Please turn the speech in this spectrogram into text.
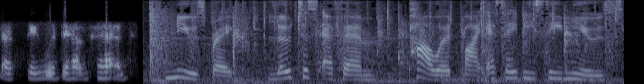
that they would have had. Newsbreak, Lotus FM, powered by SABC News.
